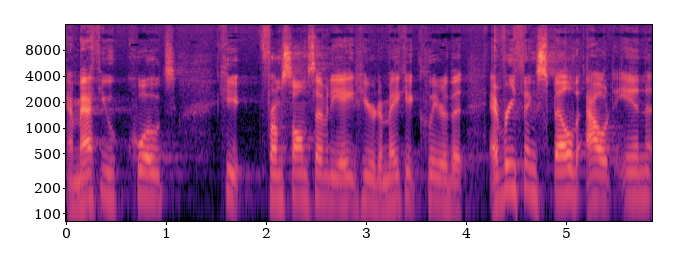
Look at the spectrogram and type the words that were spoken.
And Matthew quotes he, from Psalm 78 here to make it clear that everything spelled out in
